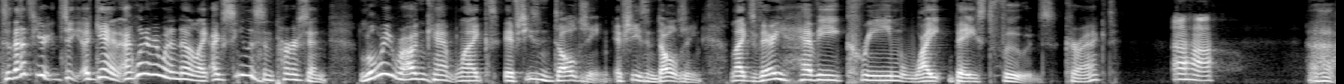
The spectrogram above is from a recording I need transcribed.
So that's your so again. I want everyone to know. Like I've seen this in person. Lauri Roggenkamp likes if she's indulging, if she's indulging, likes very heavy cream white based foods. Correct. Uh huh. Uh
